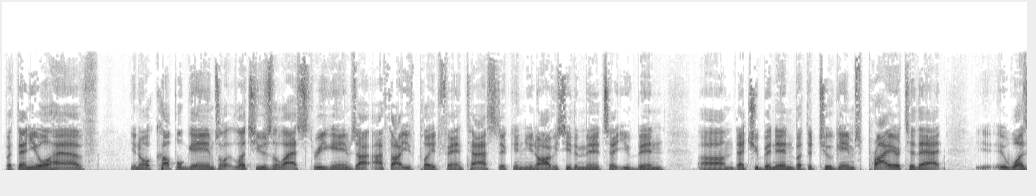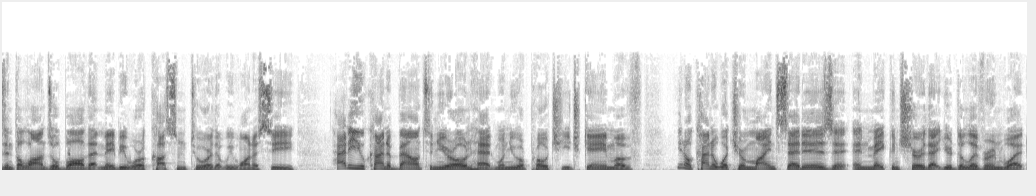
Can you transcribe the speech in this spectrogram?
But then you'll have you know a couple games. Let's use the last three games. I, I thought you've played fantastic, and you know obviously the minutes that you've been um, that you've been in. But the two games prior to that, it wasn't the Lonzo Ball that maybe we're accustomed to or that we want to see. How do you kind of balance in your own head when you approach each game of you know, kind of what your mindset is and, and making sure that you're delivering what,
